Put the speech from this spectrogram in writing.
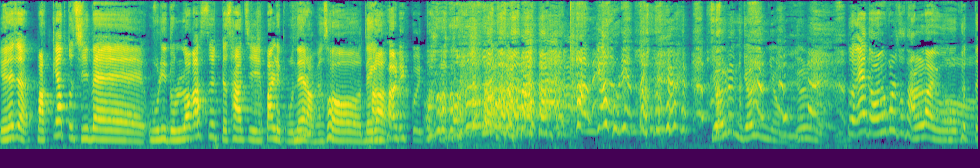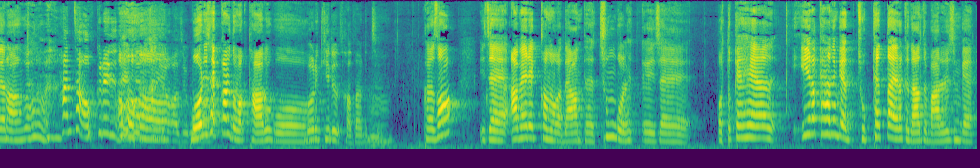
얘네들 마키아또 집에 우리 놀러 갔을 때 사진 빨리 보내라면서 내가 반팔 입고 있다. 여름 여름용 여름. 또 애들 얼굴도 달라요 그때랑 그래서 한창 업그레이드 될 어, 때쯤이어가지고. 머리 색깔도 막 다르고 머리 길이도 다 다르지. 그래서 이제 아메리카노가 나한테 충고를 했- 이제 어떻게 해야 이렇게 하는 게 좋겠다 이렇게 나한테 말해준 게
